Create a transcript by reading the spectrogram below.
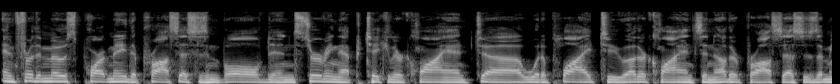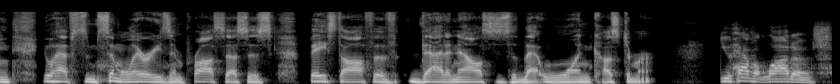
And for the most part, many of the processes involved in serving that particular client uh, would apply to other clients and other processes. I mean, you'll have some similarities in processes based off of that analysis of that one customer. You have a lot of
